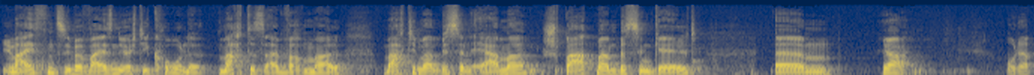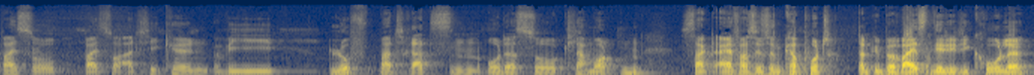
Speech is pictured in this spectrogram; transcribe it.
Meistens überweisen die euch die Kohle. Macht es einfach mal. Macht die mal ein bisschen ärmer, spart mal ein bisschen Geld. Ähm, ja, Oder bei so, bei so Artikeln wie Luftmatratzen oder so Klamotten. sagt einfach, sie sind kaputt, dann überweisen die dir die Kohle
